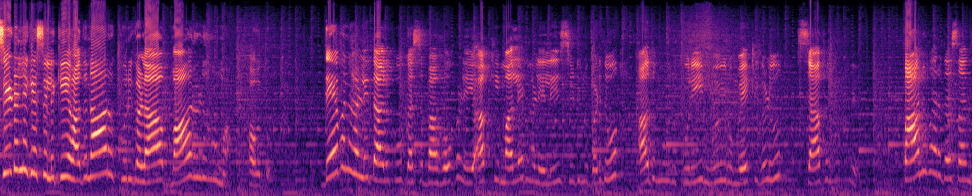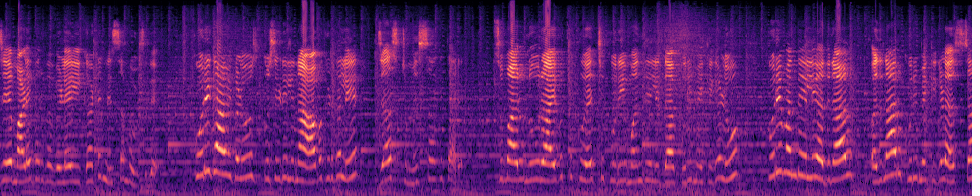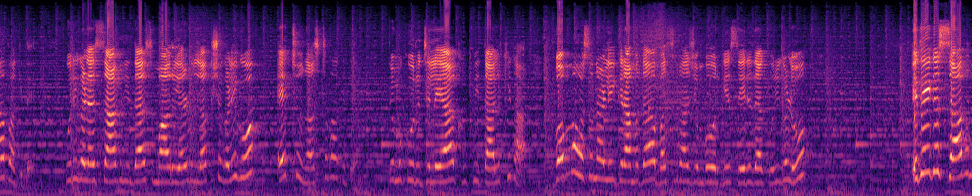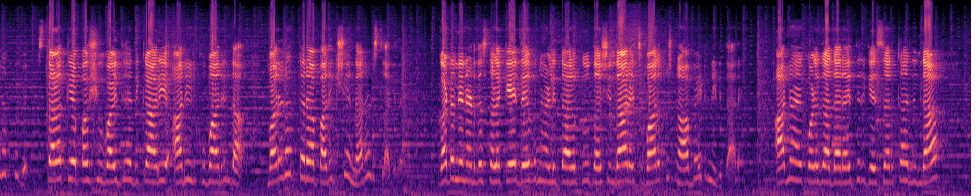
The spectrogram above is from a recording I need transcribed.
ಸಿಡಿಲಿಗೆ ಸಿಲುಕಿ ಹದಿನಾರು ಕುರಿಗಳ ಮಾರಣ ಹೋಮ ಹೌದು. ದೇವನಹಳ್ಳಿ ತಾಲೂಕು ಕಸಬಾ ಹೋಬಳಿ ಅಕ್ಕಿ ಮಲ್ಲೇನಹಳ್ಳಿಯಲ್ಲಿ ಸಿಡಿಲು ಬಡಿದು ಹದಿಮೂರು ಕುರಿ ನೂರು ಮೇಕೆಗಳು ಸಾವನ್ನಪ್ಪಿವೆ. ಭಾನುವಾರದ ಸಂಜೆ ಮಳೆ ಬರುವ ವೇಳೆ ಈ ಘಟನೆ ಸಂಭವಿಸಿದೆ. ಕುರಿಗಾವಿಗಳು ಸಿಡಿಲಿನ ಅವಘಡದಲ್ಲಿ ಜಸ್ಟ್ ಮಿಸ್ ಆಗಿದ್ದಾರೆ. ಸುಮಾರು ನೂರ ಐವತ್ತಕ್ಕೂ ಹೆಚ್ಚು ಕುರಿ ಮಂದಿಯಲ್ಲಿದ್ದ ಕುರಿ ಮೇಕೆಗಳು ಕುರಿ ಮಂದೆಯಲ್ಲಿ ಹದಿನಾಲ್ಕು ಹದಿನಾರು ಕುರಿ ಮೇಕೆಗಳ ಸಾವಾಗಿದೆ. ಕುರಿಗಳ ಸಾವಿನಿಂದ ಸುಮಾರು ಎರಡು ಲಕ್ಷಗಳಿಗೂ ಹೆಚ್ಚು ನಷ್ಟವಾಗಿದೆ. ತುಮಕೂರು ಜಿಲ್ಲೆಯ ಗುಬ್ಬಿ ತಾಲೂಕಿನ ಬೊಮ್ಮ ಹೊಸನಹಳ್ಳಿ ಗ್ರಾಮದ ಬಸವರಾಜ್ ಎಂಬುವರಿಗೆ ಸೇರಿದ ಕುರಿಗಳು ಇದೀಗ ಸಾವನ್ನಪ್ಪಿವೆ. ಸ್ಥಳಕ್ಕೆ ಪಶು ವೈದ್ಯಾಧಿಕಾರಿ ಅನಿಲ್ ಕುಮಾರ್ ಇಂದ ಮರಣೋತ್ತರ ಪರೀಕ್ಷೆಯನ್ನ ನಡೆಸಲಾಗಿದೆ. ಘಟನೆ ನಡೆದ ಸ್ಥಳಕ್ಕೆ ದೇವನಹಳ್ಳಿ ತಾಲೂಕು ತಹಶೀಲ್ದಾರ್ ಎಚ್ ಬಾಲಕೃಷ್ಣ ಭೇಟಿ ನೀಡಿದ್ದಾರೆ. ಅನ್ಯಾಯಕ್ಕೊಳಗಾದ ರೈತರಿಗೆ ಸರ್ಕಾರದಿಂದ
